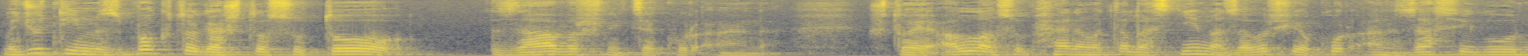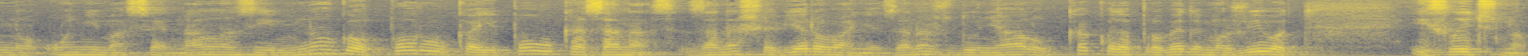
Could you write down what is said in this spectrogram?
Međutim, zbog toga što su to završnice Kur'ana, što je Allah subhanahu wa ta'ala s njima završio Kur'an, zasigurno u njima se nalazi mnogo poruka i pouka za nas, za naše vjerovanje, za naš dunjalu, kako da provedemo život i slično.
